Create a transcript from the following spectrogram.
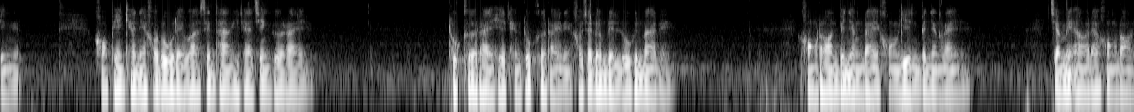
ริง ๆ เนี่ย ขอเพียงแค่นี้เขารู้เลยว่าเส้นทางที่แท้จริงคืออะไร ทุกข์คืออะไรเหตุแห่งทุกข์คืออะไรเนี่ยเขาจะเริ่มเรียนรู้ขึ้นมาเลย ของร้อนเป็นอย่างไรของเย็นเป็นอย่างไร จะไม่เอาแล้วของร้อน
